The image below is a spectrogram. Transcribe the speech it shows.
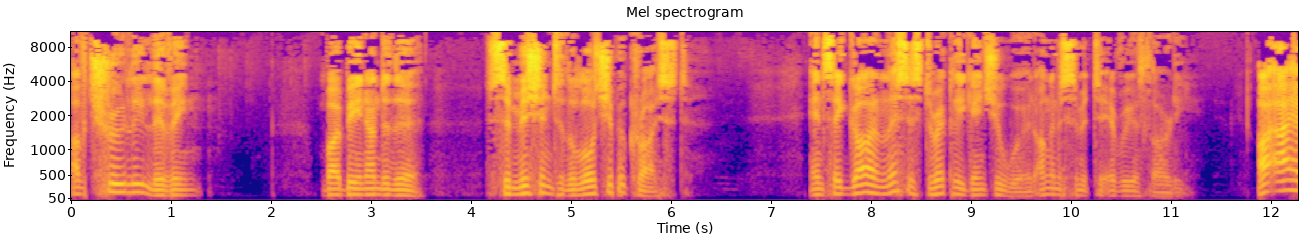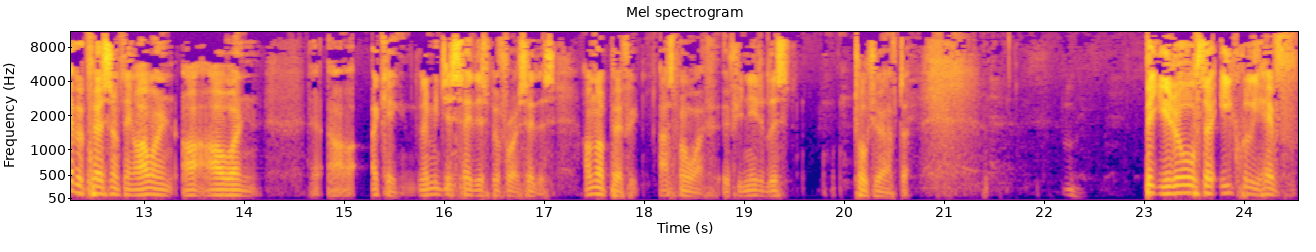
of truly living by being under the submission to the Lordship of Christ and say, God, unless it's directly against your word, I'm going to submit to every authority. I, I have a personal thing. I won't, I, I won't, uh, okay, let me just say this before I say this. I'm not perfect. Ask my wife. If you need a list, talk to you after. But you'd also equally have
